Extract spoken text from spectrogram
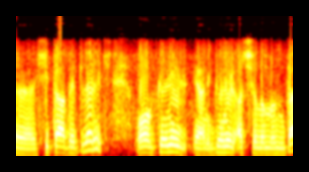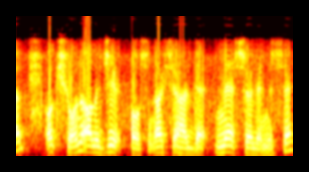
e, hitap edilerek o gönül yani gönül açılımından o kişi onu alıcı olsun. Aksi halde ne söylenirse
